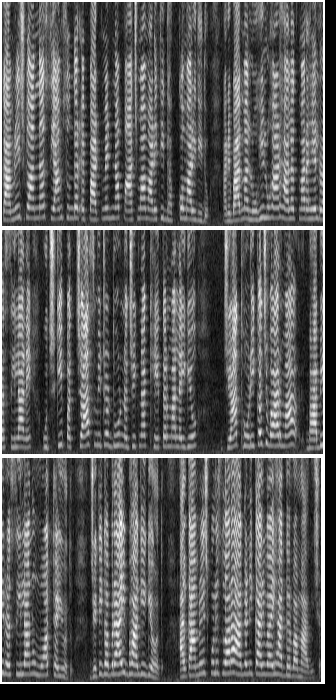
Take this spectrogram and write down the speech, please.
કામરેજ ગામના શ્યામ સુંદર એપાર્ટમેન્ટના પાંચમા માળેથી ધક્કો મારી દીધો અને બાદમાં લોહી લુહાણ હાલતમાં રહેલ રસીલાને ઉચકી પચાસ મીટર દૂર નજીકના ખેતરમાં લઈ ગયો, જ્યાં થોડીક જ વારમાં ભાભી રસીલાનું મોત થયું હતું, જેથી ગભરાઈ ભાગી ગયો હતો. હાલ કામરેજ પોલીસ દ્વારા આગળની કાર્યવાહી હાથ ધરવામાં આવી છે.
